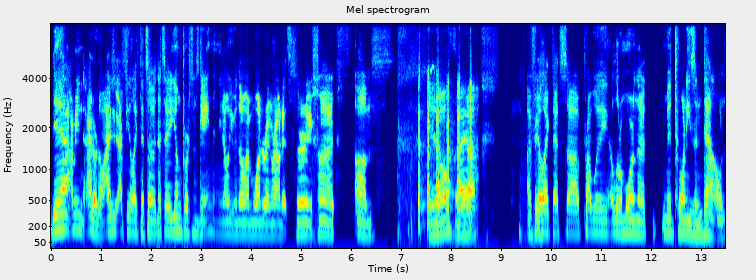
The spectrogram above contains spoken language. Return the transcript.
yeah, I mean, I don't know. I, I feel like that's a that's a young person's game, and you know, even though I'm wandering around at 35, um, you know, I uh, I feel like that's uh probably a little more in the mid 20s and down,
